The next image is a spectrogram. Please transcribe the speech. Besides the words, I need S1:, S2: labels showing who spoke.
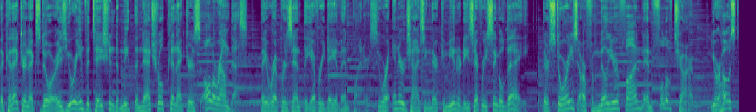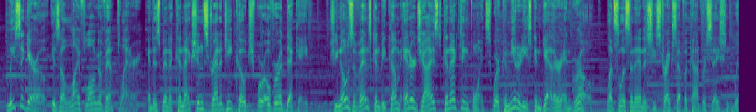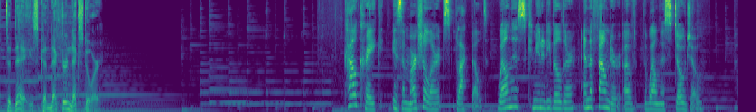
S1: The Connector Next Door is your invitation to meet the natural connectors all around us. They represent the everyday event planners who are energizing their communities every single day. Their stories are familiar, fun, and full of charm. Your host, Lisa Garrow, is a lifelong event planner and has been a connection strategy coach for over a decade. She knows events can become energized connecting points where communities can gather and grow. Let's listen in as she strikes up a conversation with today's Connector Next Door.
S2: Kyle Craik is a martial arts black belt, wellness community builder, and the founder of the Wellness Dojo.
